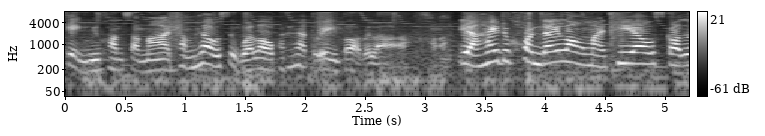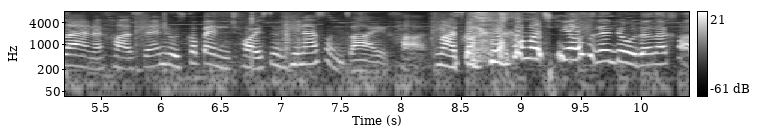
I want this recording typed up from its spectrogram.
เก่งมีความสามารถทำให้เรารู้สึกว่าเราพัฒนาตัวเองตลอดเวลาค่ะ อยากให้ทุกคนได้ลองมาเที่ยวสกอตแลนด์นะคะเซนต์ d ูสก็เป็นช้อยส์หนึ่งที่น่าสนใจค่ะ มาสกอตแลนด์ก็มาเที่ยวเซนต์ d ูด้วยนะคะ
